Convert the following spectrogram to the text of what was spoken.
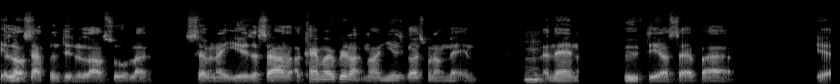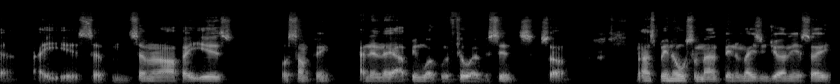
Yeah, lots happened in the last sort of like seven, eight years. I say I, I came over here like nine years ago. That's when I met him, mm. and then moved here. I say about yeah, eight years, seven, seven and a half, eight years or something. And then yeah, I've been working with Phil ever since. So that's been awesome, man. It's been an amazing journey. I say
